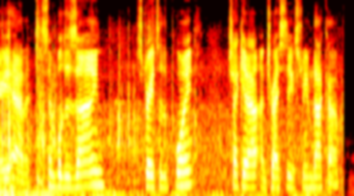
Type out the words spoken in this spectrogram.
There you have it. Simple design, straight to the point. Check it out on tricityextreme.com.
